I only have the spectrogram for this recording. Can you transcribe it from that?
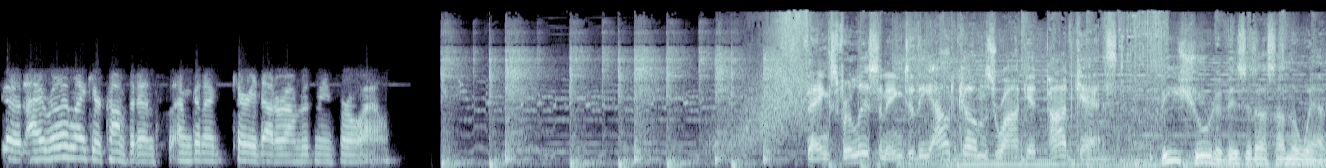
good. I really like your confidence. I'm going to carry that around with me for a while. Thanks for listening to the Outcomes Rocket podcast. Be sure to visit us on the web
